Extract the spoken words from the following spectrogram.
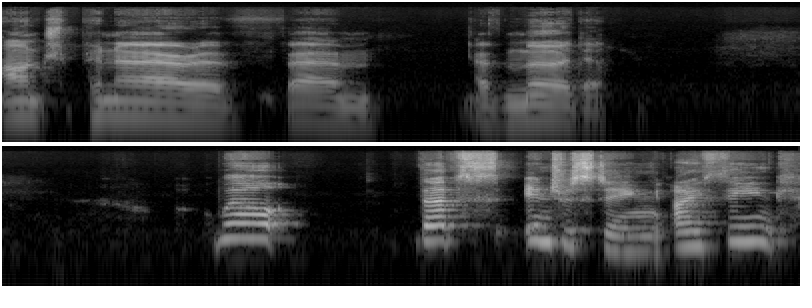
entrepreneur of um, of murder? Well, that's interesting. I think,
